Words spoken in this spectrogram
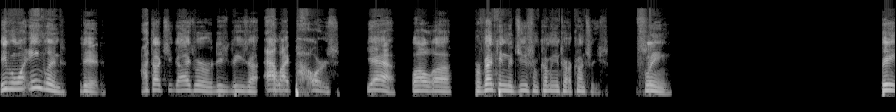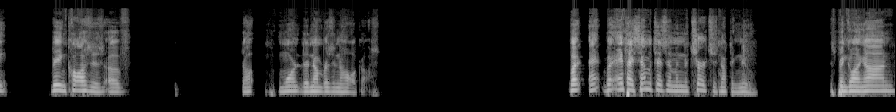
even what England did. I thought you guys were these, these uh, allied powers, yeah, while uh, preventing the Jews from coming into our countries, fleeing, being being causes of the more the numbers in the Holocaust. But but anti-Semitism in the church is nothing new. It's been going on.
